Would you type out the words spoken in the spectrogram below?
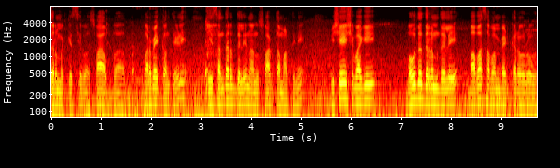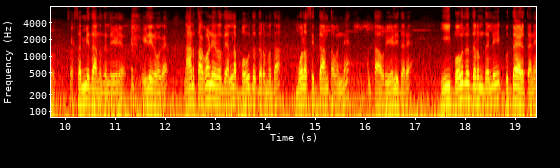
ಧರ್ಮಕ್ಕೆ ಸಿಗ ಸ್ವಾ ಬರಬೇಕು ಅಂತೇಳಿ ಈ ಸಂದರ್ಭದಲ್ಲಿ ನಾನು ಸ್ವಾಗತ ಮಾಡ್ತೀನಿ. ವಿಶೇಷವಾಗಿ ಬೌದ್ಧ ಧರ್ಮದಲ್ಲಿ ಬಾಬಾ ಸಾಹೇಬ್ ಅಂಬೇಡ್ಕರ್ ಅವರು ಸಂವಿಧಾನದಲ್ಲಿ ಹೇಳಿ ಹೇಳಿರುವಾಗ, ನಾನು ತಗೊಂಡಿರೋದು ಎಲ್ಲ ಬೌದ್ಧ ಧರ್ಮದ ಮೂಲ ಸಿದ್ಧಾಂತವನ್ನೇ ಅಂತ ಅವರು ಹೇಳಿದ್ದಾರೆ. ಈ ಬೌದ್ಧ ಧರ್ಮದಲ್ಲಿ ಬುದ್ಧ ಹೇಳ್ತಾನೆ,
